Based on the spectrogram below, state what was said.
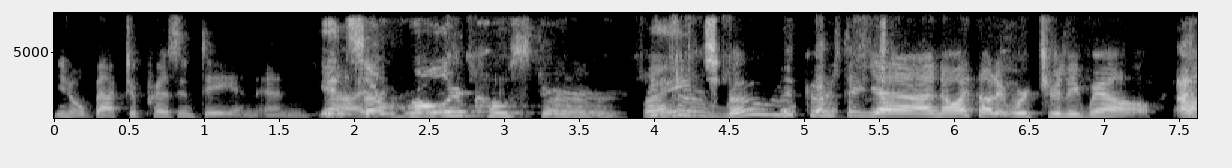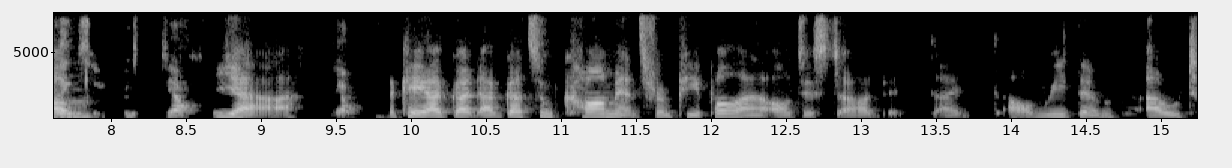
you know back to present day and and yeah, it's a roller coaster right it's a roller coaster. Yeah no i thought it worked really well. I um, think so yeah. yeah. Yeah. Okay i've got i've got some comments from people and i'll just uh, I, i'll read them out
